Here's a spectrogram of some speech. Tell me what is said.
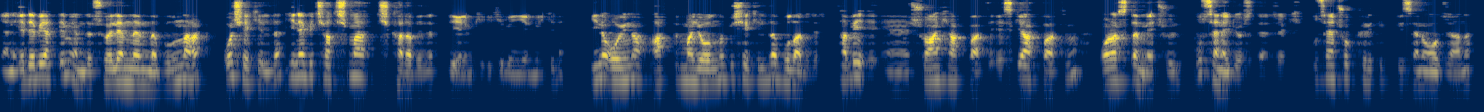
yani edebiyat demeyeyim de söylemlerinde bulunarak o şekilde yine bir çatışma çıkarabilir diyelim ki 2022'de. Yine oyunu arttırma yolunu bir şekilde bulabilir. Tabii e, şu anki AK Parti eski AK Parti? Orası da meçhul. Bu sene gösterecek. Bu sene çok kritik bir sene olacağını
